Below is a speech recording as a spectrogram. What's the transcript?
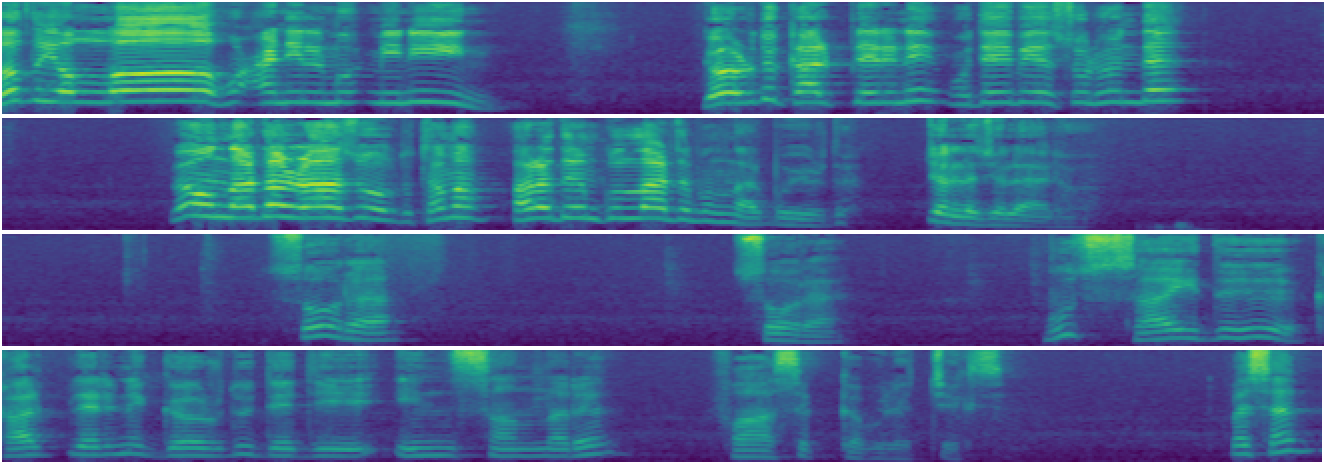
Radıyallahu anil müminin. Gördü kalplerini Hudeybiye sulhünde ve onlardan razı oldu. Tamam aradığım kullardı bunlar buyurdu. Celle Celaluhu. Sonra sonra bu saydığı kalplerini gördü dediği insanları fasık kabul edeceksin. Ve sen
